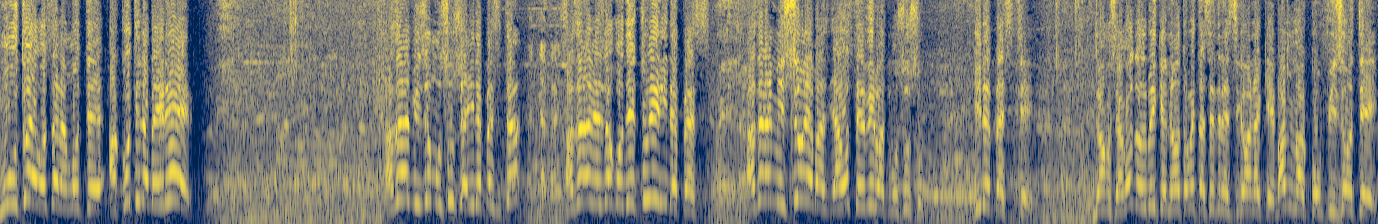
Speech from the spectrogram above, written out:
moto oyo akosala yango te akoti na baerreur aza na vision mosusu ya idps te aza na vision kodétruire idps aza na mission ya oservir bato mosusu idps te donc yango tolobi ke non tobeta sete na esika wana ke bamema confusion te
